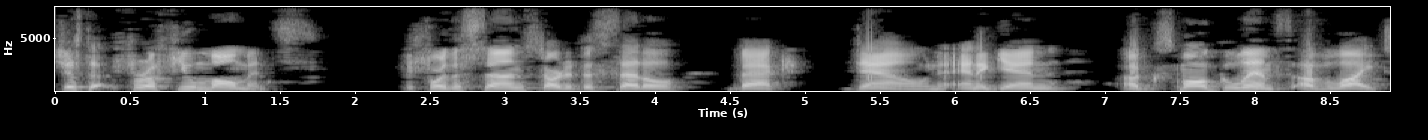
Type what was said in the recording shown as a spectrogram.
just for a few moments before the sun started to settle back down and again a small glimpse of light,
